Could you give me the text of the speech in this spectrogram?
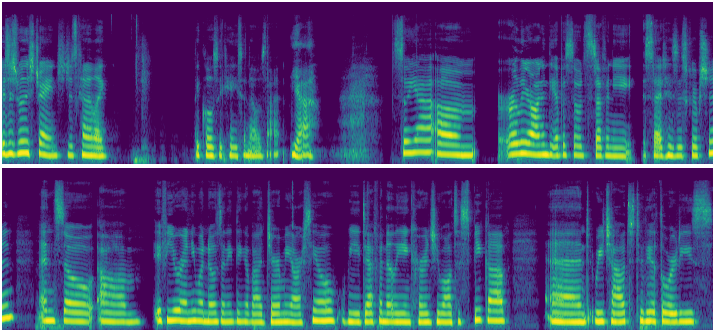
It's just really strange. Just kind of like they closed the case and that was that. Yeah. So yeah, um earlier on in the episode Stephanie said his description. And so um if you or anyone knows anything about Jeremy Arceo, we definitely encourage you all to speak up and reach out to the authorities.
